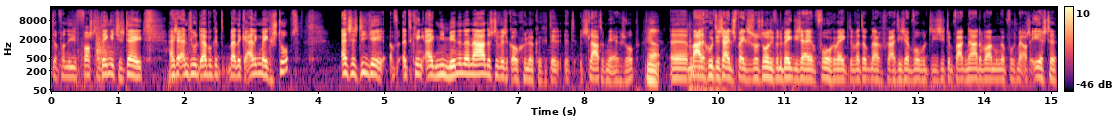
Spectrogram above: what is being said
de- van die vaste dingetjes deed. Hij zei, en toen heb ik het, ben ik er eigenlijk mee gestopt. En sindsdien ging het ging eigenlijk niet minder daarna. Dus toen wist ik ook gelukkig, het, het, het slaat ook nergens op. Ja. Eh, maar goed, er zijn de spelers zoals Donny van de Beek, die zei vorige week, er werd ook naar gevraagd, die zei bijvoorbeeld, je ziet hem vaak na de warming volgens mij als eerste,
